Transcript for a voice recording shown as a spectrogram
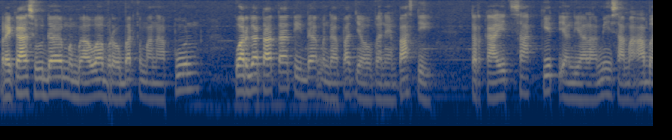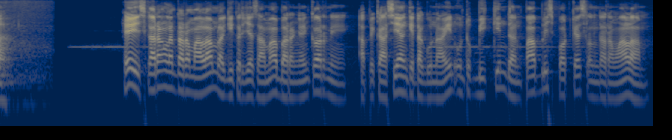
Mereka sudah membawa berobat ke mana pun, keluarga Tata tidak mendapat jawaban yang pasti terkait sakit yang dialami sama Abah. Hey, sekarang Lentera Malam lagi kerja sama bareng Anchor nih, aplikasi yang kita gunain untuk bikin dan publish podcast Lentera Malam.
